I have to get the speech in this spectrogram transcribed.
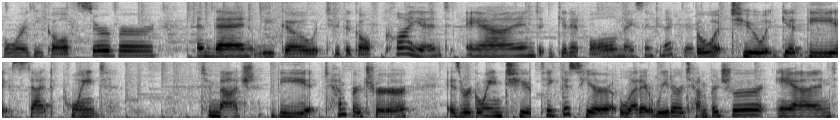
for the golf server and then we go to the golf client and get it all nice and connected. So to get the set point to match the temperature is we're going to take this here, let it read our temperature and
